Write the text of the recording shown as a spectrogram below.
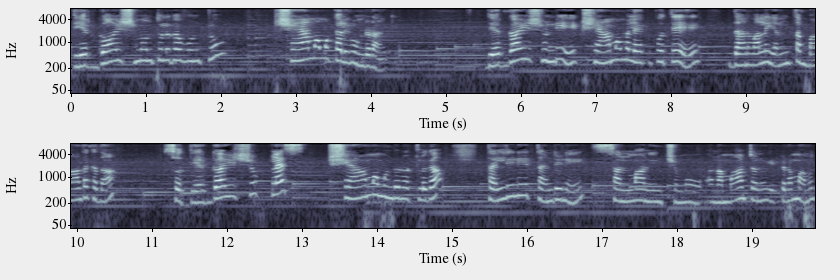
దీర్ఘాయుష్మంతులుగా ఉంటూ క్షేమము కలిగి ఉండడానికి. దీర్ఘాయుష్ ఉండి క్షేమము లేకపోతే దానివల్ల ఎంత బాధ కదా? సో దీర్ఘాయుష్యు ప్లస్ క్షేమం ఉండునట్లుగా తల్లిని తండ్రిని సన్మానించుము అన్న మాటను ఇక్కడ మనం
